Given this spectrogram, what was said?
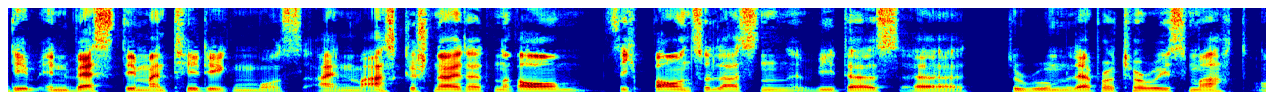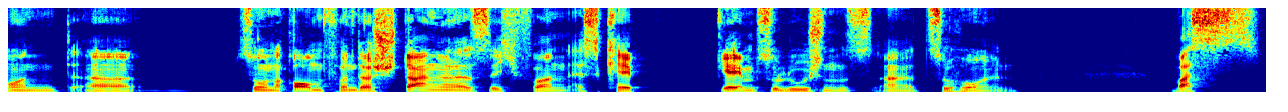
dem Invest, den man tätigen muss, einen maßgeschneiderten Raum sich bauen zu lassen, wie das äh, The Room Laboratories macht und äh, so einen Raum von der Stange sich von Escape Game Solutions äh, zu holen. Was,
